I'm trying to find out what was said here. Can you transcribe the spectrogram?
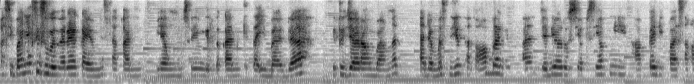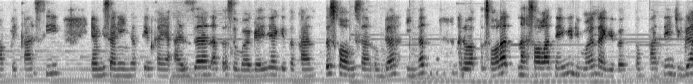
masih banyak sih sebenarnya kayak misalkan yang muslim gitu kan kita ibadah itu jarang banget ada masjid atau apa gitu kan. Jadi harus siap-siap nih HP dipasang aplikasi yang bisa ngingetin kayak azan atau sebagainya gitu kan. Terus kalau misalnya udah inget ada waktu sholat nah sholatnya ini di mana gitu? Tempatnya juga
